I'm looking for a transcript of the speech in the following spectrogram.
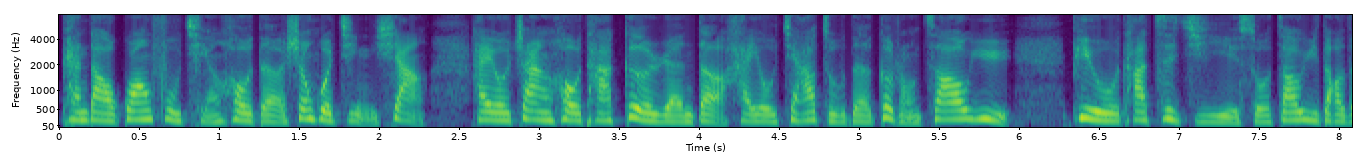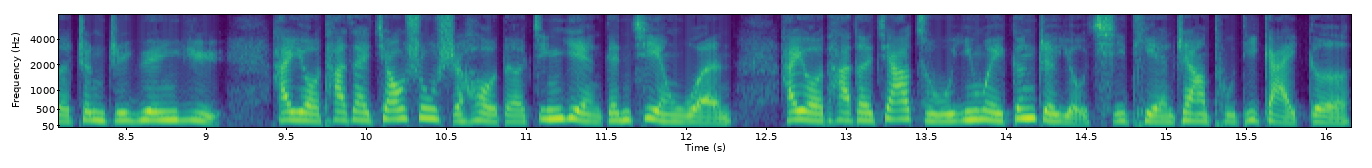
看到光复前后的生活景象，还有战后他个人的还有家族的各种遭遇，譬如他自己所遭遇到的政治冤狱，还有他在教书时候的经验跟见闻，还有他的家族因为跟着有其田这样土地改革。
